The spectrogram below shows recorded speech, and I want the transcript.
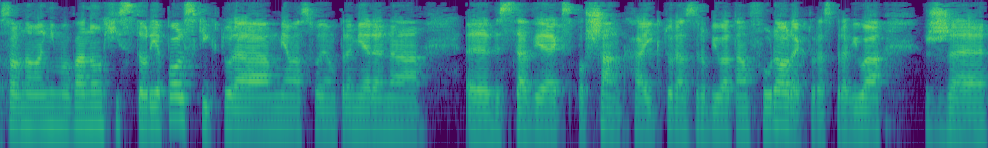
sławną animowaną historię Polski, która miała swoją premierę na E, wystawie Expo Shanghai, która zrobiła tam furorę, która sprawiła, że,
